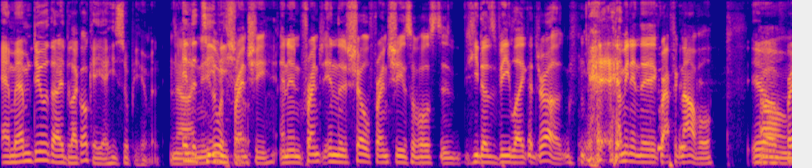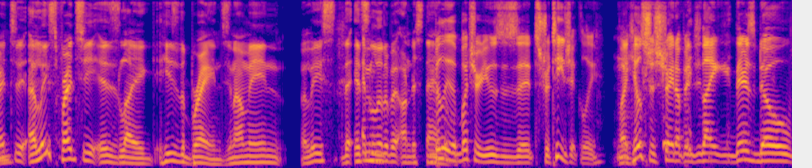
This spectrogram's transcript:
MM do that I'd be like, okay, yeah, he's superhuman. No, in the neither TV with show. Frenchie, and in French in the show, Frenchie is supposed to he does V like a drug. I mean, in the graphic novel, You know, Um, Frenchie. At least Frenchie is like he's the brains. You know what I mean? At least th- it's And a little bit understandable. Billy the Butcher uses it strategically. Like he'll just straight up and like there's no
